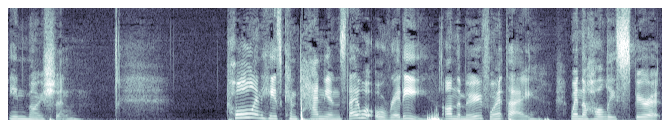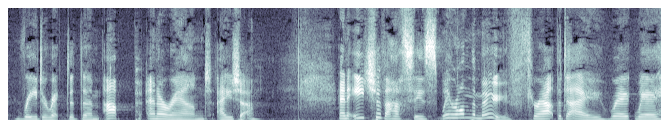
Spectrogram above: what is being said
in motion. Paul and his companions, they were already on the move, weren't they? When the Holy Spirit redirected them up and around Asia. And each of us is, we're on the move throughout the day. We're, we're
